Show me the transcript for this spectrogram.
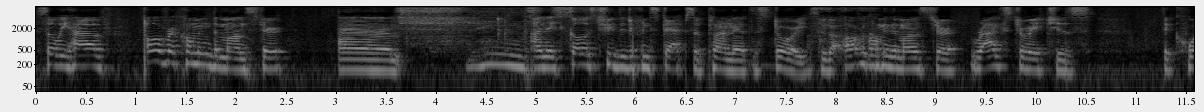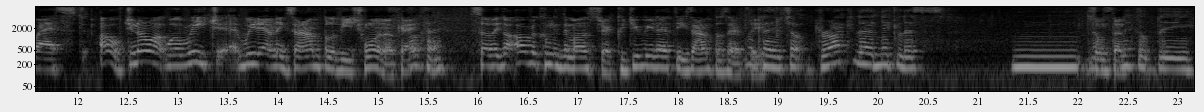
So we have Overcoming the Monster. Um, and it goes through the different steps of planning out the story. So we got Overcoming the Monster, Rags to Riches, The Quest. Oh, do you know what? We'll reach, read out an example of each one, okay? Okay. So we got Overcoming the Monster. Could you read out the examples there, please? Okay, so Dracula, Nicholas, mm, Something. Nickleby,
